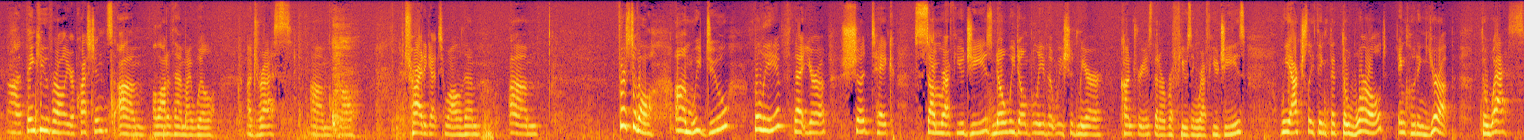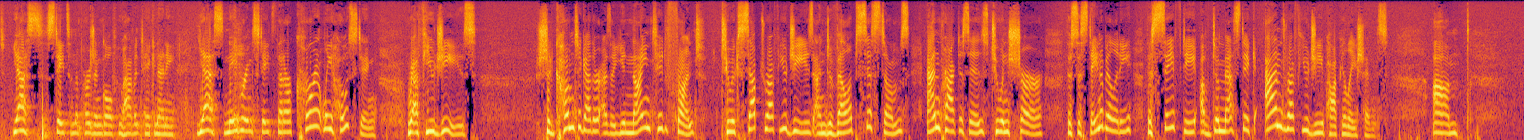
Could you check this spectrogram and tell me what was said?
Uh, thank you for all your questions. Um, a lot of them I will address. Um, I'll try to get to all of them. Um, first of all, um, we do believe that Europe should take some refugees. No, we don't believe that we should mirror countries that are refusing refugees. We actually think that the world, including Europe, the West, yes, states in the Persian Gulf who haven't taken any, yes, neighboring states that are currently hosting refugees, should come together as a united front to accept refugees and develop systems and practices to ensure the sustainability, the safety of domestic and refugee populations. Um,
